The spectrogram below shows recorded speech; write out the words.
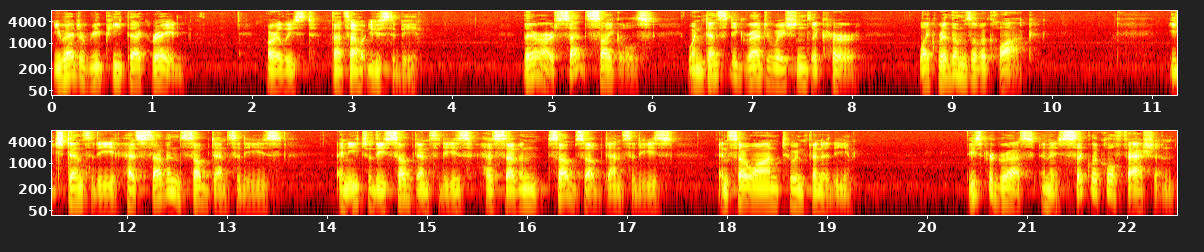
you had to repeat that grade or at least that's how it used to be. There are set cycles when density graduations occur, like rhythms of a clock. Each density has seven subdensities, and each of these subdensities has seven sub-subdensities, and so on to infinity. These progress in a cyclical fashion,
